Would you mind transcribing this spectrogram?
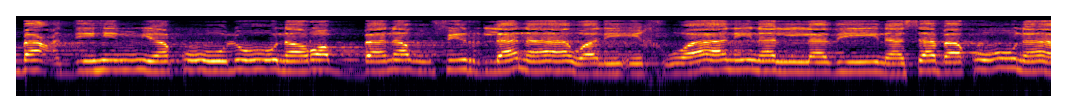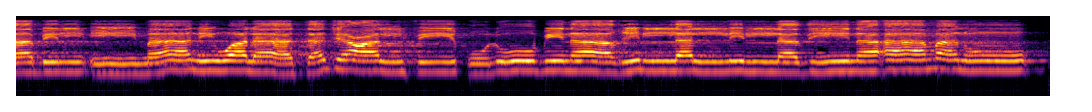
بَعْدِهِمْ يَقُولُونَ رَبَّنَا اغْفِرْ لَنَا وَلِإِخْوَانِنَا الَّذِينَ سَبَقُونَا بِالْإِيمَانِ وَلَا تَجْعَلْ فِي قُلُوبِنَا غِلًّا لِّلَّذِينَ آمَنُوا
